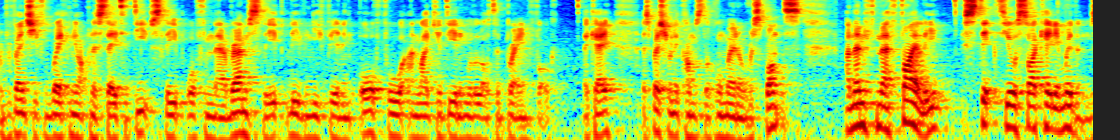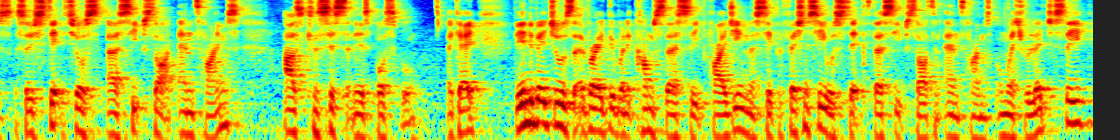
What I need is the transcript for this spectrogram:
and prevents you from waking up in a state of deep sleep or from their REM sleep, leaving you feeling awful and like you're dealing with a lot of brain fog. Okay, especially when it comes to hormonal response. And then from there, finally, stick to your circadian rhythms. So stick to your uh, sleep start end times as consistently as possible. Okay, the individuals that are very good when it comes to their sleep hygiene, their sleep efficiency, will stick to their sleep start and end times almost religiously.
